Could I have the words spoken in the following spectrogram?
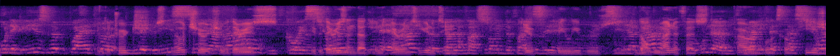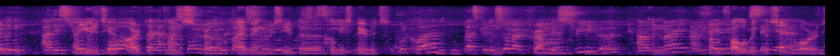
In the church, no church if there is if there isn't that inherent unity, if believers don't manifest powerful cohesion, a unity of heart that comes from having received the Holy Spirit, from from following the same Lord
